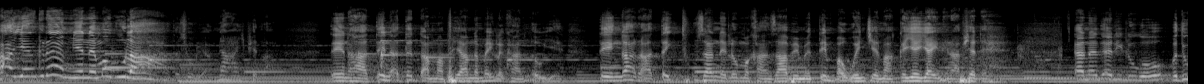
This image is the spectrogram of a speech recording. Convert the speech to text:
ဟာရင်ကလေးမြင်တယ်မဟုတ်ဘူးလားတချို့တွေအများကြီးဖြစ်လာတင်ဟာတင်အသက်တာမှာဖခင်နမိတ်လက်ခံလုပ်ရင် တင်ကတာတိတ်ထူးဆန်းတယ်လို့မခံစားပေမဲ့တင်ပတ်ဝန်းကျင်မှာကြရက်ရိုက်နေတာဖြစ်တယ်အဲ့နဲ့အဲ့ဒီလူကိုဘသူ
